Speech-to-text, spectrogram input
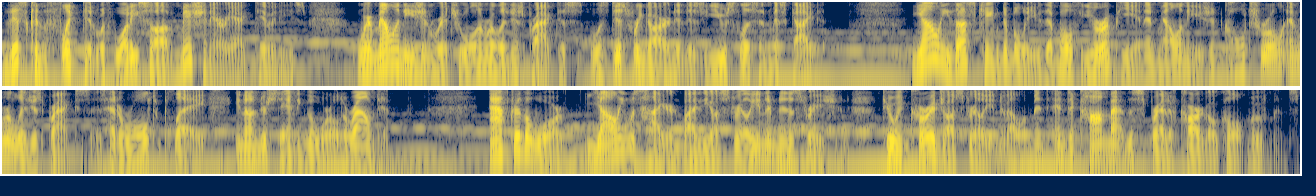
This conflicted with what he saw of missionary activities, where Melanesian ritual and religious practice was disregarded as useless and misguided. Yali thus came to believe that both European and Melanesian cultural and religious practices had a role to play in understanding the world around him. After the war, Yali was hired by the Australian administration to encourage Australian development and to combat the spread of cargo cult movements.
